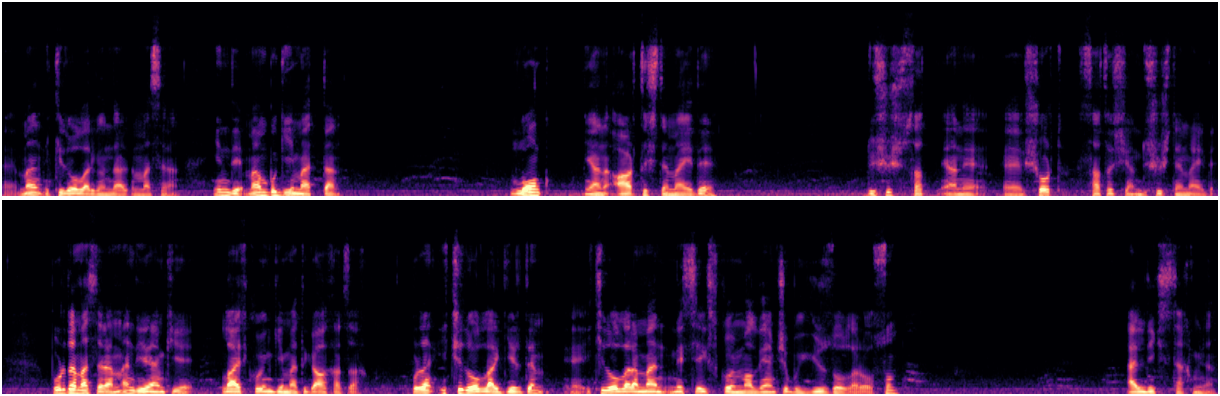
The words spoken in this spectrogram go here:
e, mən 2 dollar göndərdim məsələn. İndi mən bu qiymətdən long yəni artış deməkdir. Düşüş sat yəni e, short satış yəni düşüş deməkdir. Burada məsələn mən deyirəm ki, Litecoin qiyməti qalxacaq. Buradan 2 dollar girdim. 2 dollara mən neçə x qoymalıyam ki, bu 100 dollar olsun. 50x təxminən.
